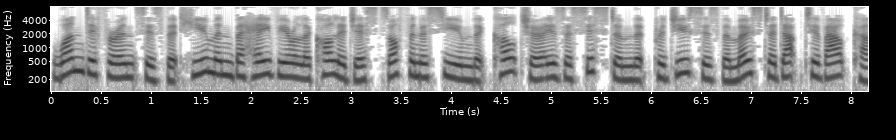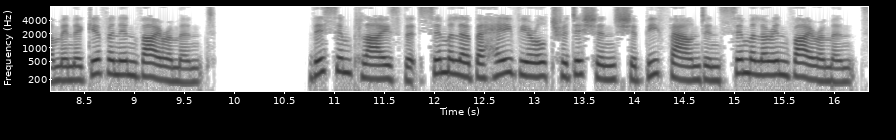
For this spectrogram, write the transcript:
One difference is that human behavioral ecologists often assume that culture is a system that produces the most adaptive outcome in a given environment. This implies that similar behavioral traditions should be found in similar environments.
